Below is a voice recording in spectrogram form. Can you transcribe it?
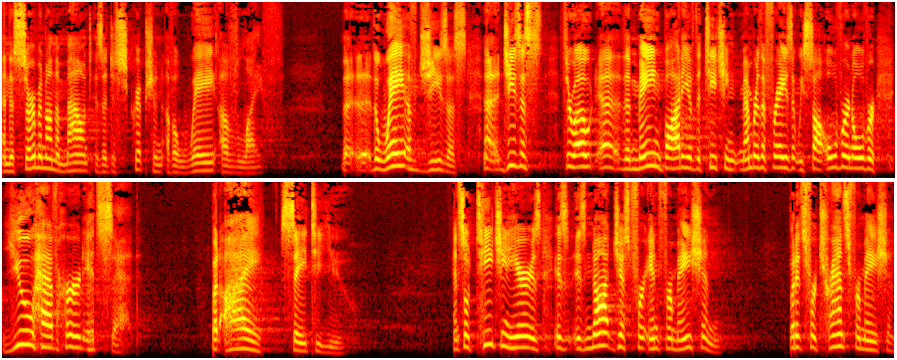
And the Sermon on the Mount is a description of a way of life. The, the way of Jesus. Uh, Jesus throughout uh, the main body of the teaching, remember the phrase that we saw over and over you have heard it said, but I say to you. And so, teaching here is, is, is not just for information, but it's for transformation.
